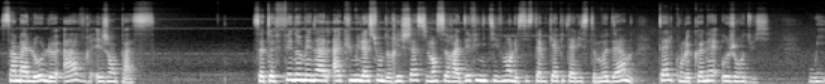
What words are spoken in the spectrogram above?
Saint-Malo, Le Havre et j'en passe. Cette phénoménale accumulation de richesses lancera définitivement le système capitaliste moderne tel qu'on le connaît aujourd'hui. Oui,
